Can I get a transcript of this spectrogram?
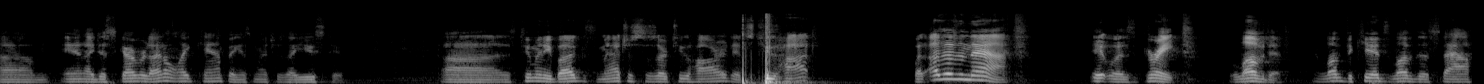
Um, and I discovered I don't like camping as much as I used to. Uh, there's too many bugs. The mattresses are too hard. It's too hot. But other than that, it was great. Loved it. Loved the kids, loved the staff,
